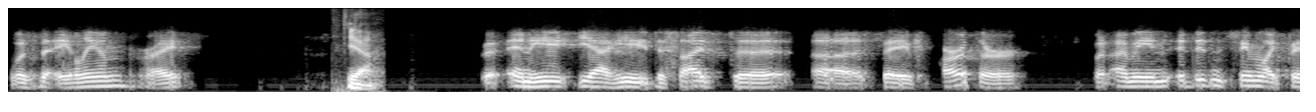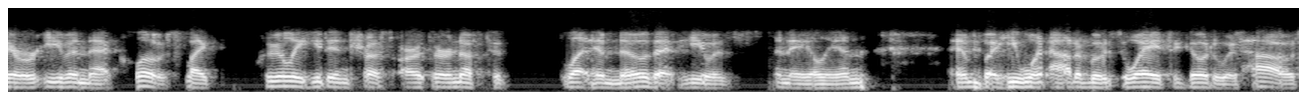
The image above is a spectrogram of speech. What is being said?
was the alien, right? Yeah. and he yeah he decides to uh, save arthur but i mean it didn't seem like they were even that close like clearly he didn't trust arthur enough to let him know that he was an alien and but he went out of his way to go to his house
